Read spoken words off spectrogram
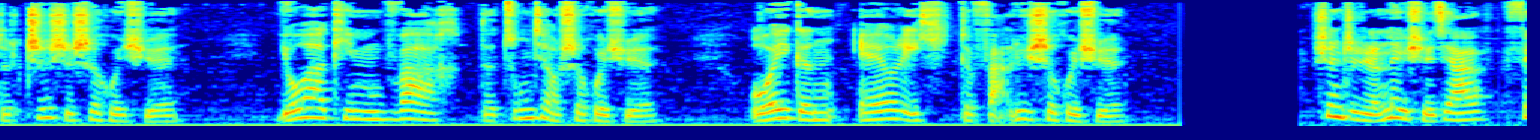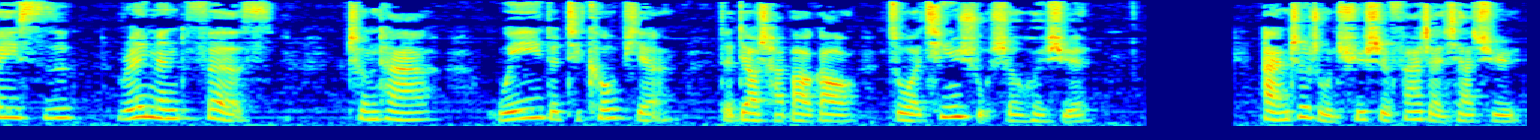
的知识社会学，Joachim Wach 的宗教社会学，Eugen Ehrlich 的法律社会学。甚至人类学家菲斯 （Raymond Firth） 称他 “We the Ticopia” 的调查报告做亲属社会学。按这种趋势发展下去，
